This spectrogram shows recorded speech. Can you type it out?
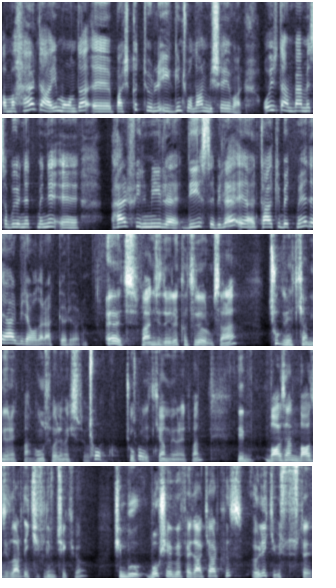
Ama her daim onda e, başka türlü ilginç olan bir şey var. O yüzden ben mesela bu yönetmeni e, her filmiyle değilse bile e, takip etmeye değer biri olarak görüyorum. Evet bence de öyle katılıyorum sana. Çok üretken bir yönetmen onu söylemek istiyorum. Çok, ben. Çok, çok. üretken bir yönetmen. Ve bazen bazı yıllarda iki film çekiyor. Şimdi bu Boş Ev ve Fedakar Kız öyle ki üst üste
